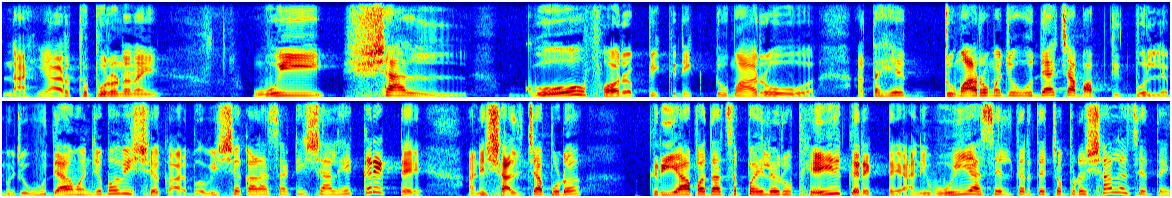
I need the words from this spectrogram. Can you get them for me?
नाही अर्थपूर्ण नाही. We shall go for a picnic tomorrow आता हे टुमारो म्हणजे उद्याच्या बाबतीत बोलले. म्हणजे उद्या म्हणजे भविष्यकाळ. भविष्यकाळासाठी शाल हे करेक्ट आहे. आणि शालच्या पुढं क्रियापदाचं पहिलं रूप हेही करेक्ट आहे. आणि वुई असेल तर त्याच्या पुढं शालच येते.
